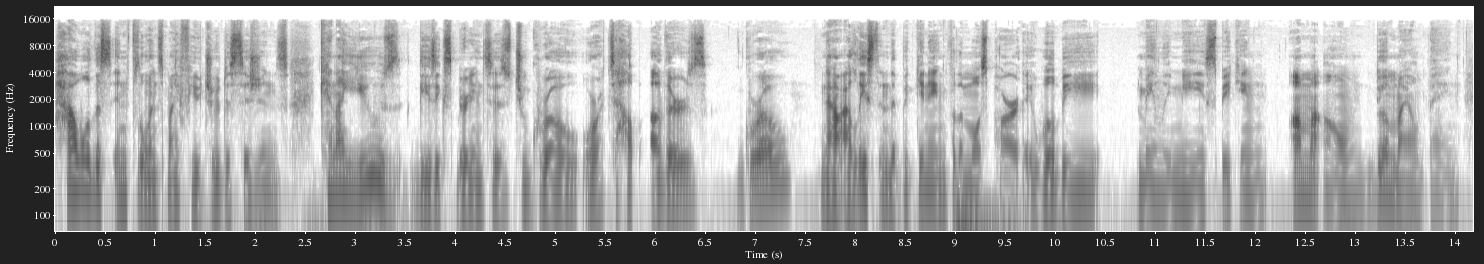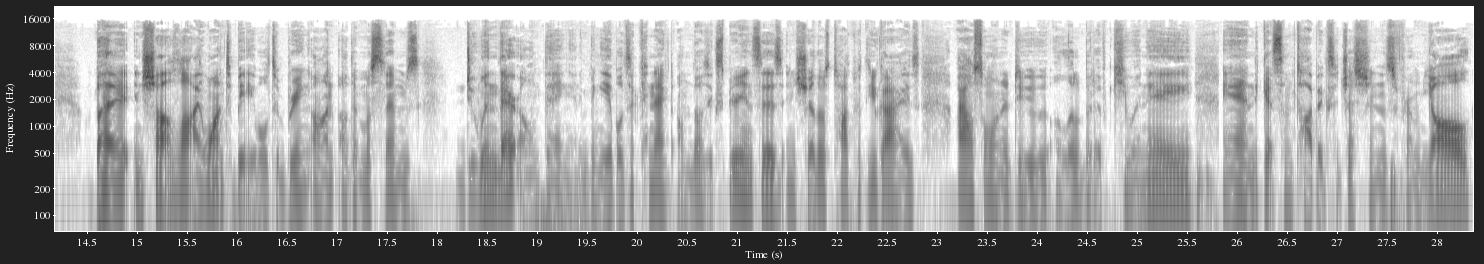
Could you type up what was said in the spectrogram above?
How will this influence my future decisions? Can I use these experiences to grow or to help others grow. Now, at least in the beginning, for the most part, it will be mainly me speaking on my own, doing my own thing. But inshallah, I want to be able to bring on other Muslims doing their own thing and being able to connect on those experiences and share those talks with you guys. I also want to do a little bit of Q&A and get some topic suggestions from y'all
